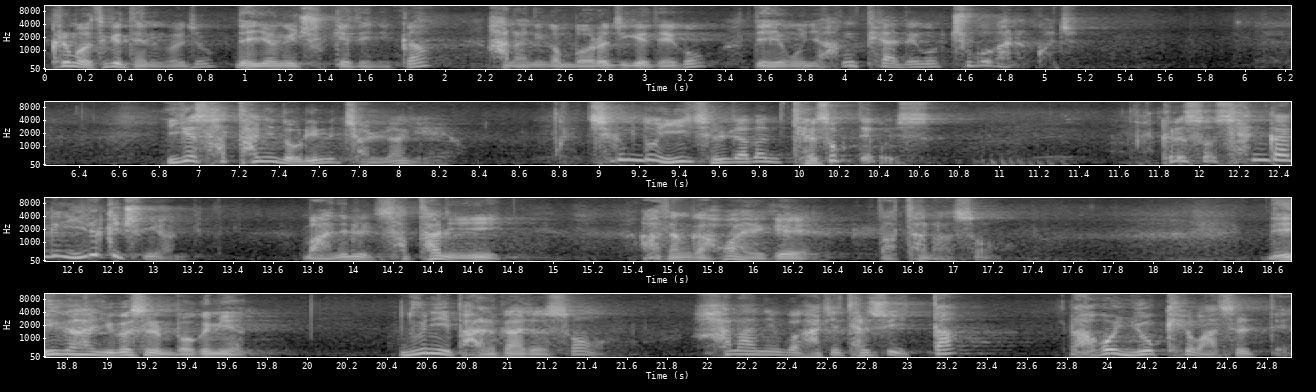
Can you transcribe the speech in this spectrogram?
그럼 어떻게 되는 거죠? 내 영이 죽게 되니까 하나님과 멀어지게 되고 내 영혼이 황폐화되고 죽어가는 거죠. 이게 사탄이 노리는 전략이에요. 지금도 이 전략은 계속되고 있어요. 그래서 생각이 이렇게 중요합니다. 만일 사탄이 아담과 하와에게 나타나서 네가 이것을 먹으면 눈이 밝아져서 하나님과 같이 될 수 있다? 라고 유혹해 왔을 때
